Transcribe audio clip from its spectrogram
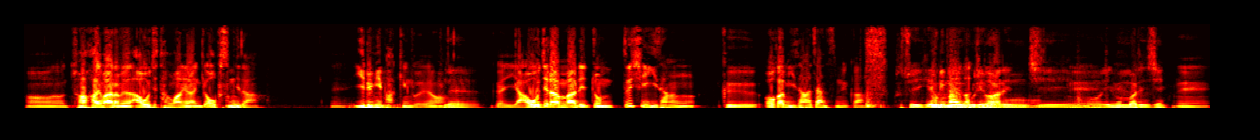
어, 정확하게 말하면 아오지 탄광이라는 게 없습니다. 네, 이름이 바뀐 거예요. 네. 그러니까 이 아오지란 말이 좀 뜻이 이상 그 어감이 이상하지 않습니까? 그렇죠. 이게 우리말 우리, 같기도 우리말인지, 하고. 예. 뭐 일본 말인지. 네.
